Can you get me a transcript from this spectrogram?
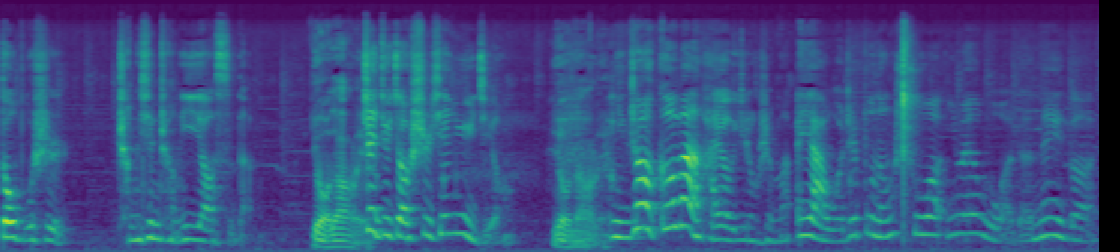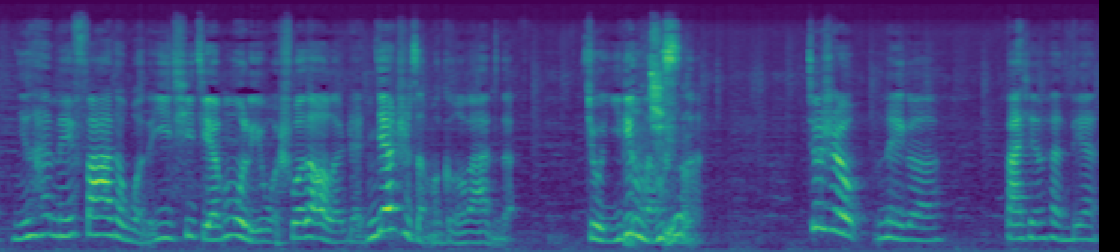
都不是诚心诚意要死的，有道理，这就叫事先预警。有道理。你知道割腕还有一种什么？哎呀，我这不能说，因为我的那个您还没发的我的一期节目里，我说到了人家是怎么割腕的，就一定能死就是那个八仙饭店。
